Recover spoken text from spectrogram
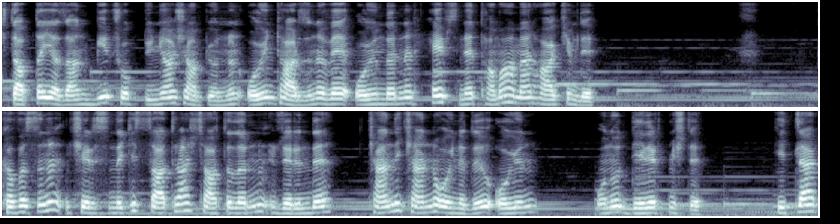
Kitapta yazan birçok dünya şampiyonunun oyun tarzını ve oyunlarının hepsine tamamen hakimdi. Kafasının içerisindeki satranç tahtalarının üzerinde kendi kendine oynadığı oyun onu delirtmişti. Hitler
